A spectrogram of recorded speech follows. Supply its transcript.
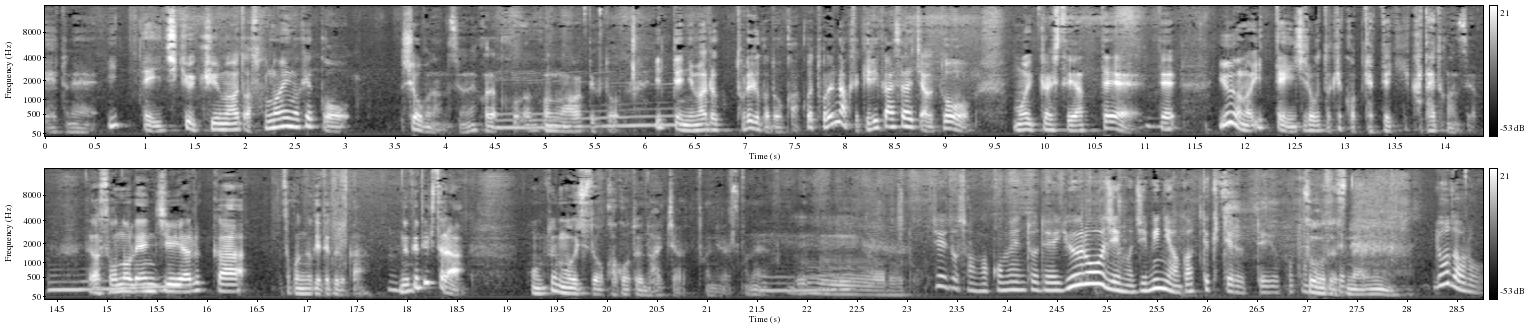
えっ、ー、とね1.1990とかその辺が結構勝負なんですよね。これこのまま上がっていくと。1.20取れるかどうか。これ取れなくて切り返されちゃうともう一回してやってでユーロの1.16って結構鉄壁硬いところなんですよ。だからそのレンジをやるかそこ抜けてくるか、抜けてきたら本当にもう一度加工というの入っちゃうって感じですかね。なるほど。ジェイドさんがコメントでユーロ人も地味に上がってきてるっていうことそうですね、うん、どうだろ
